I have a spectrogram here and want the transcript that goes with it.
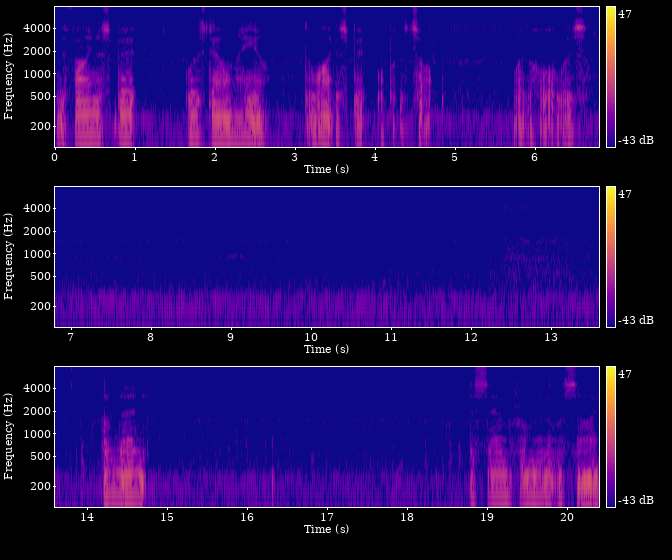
The finest bit was down here, the widest bit up at the top where the hole is. And then the same from the other side.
